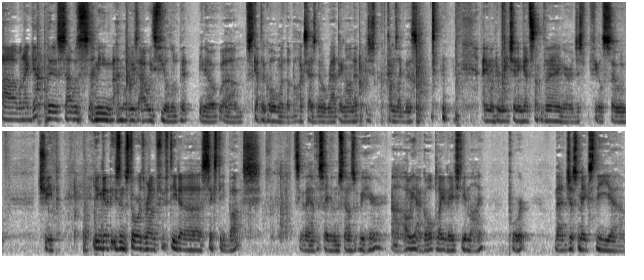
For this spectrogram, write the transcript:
Uh, when I got this, I was, I mean, I'm always, I always feel a little bit, you know, um, skeptical when the box has no wrapping on it. It just comes like this. Anyone can reach in and get something, or it just feels so cheap. You can get these in stores around 50 to 60 bucks. Let's see what they have to say for themselves over here. Uh, oh, yeah, gold plated HDMI port that just makes the uh,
